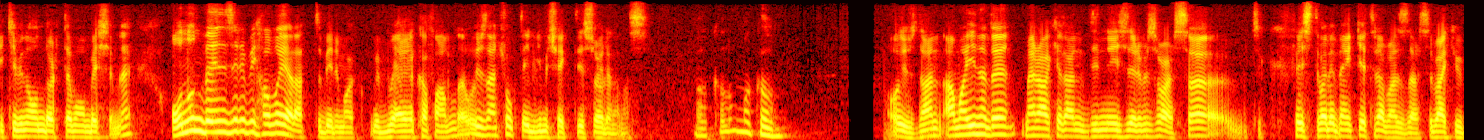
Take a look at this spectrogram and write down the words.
2014'te mi 15'te mi Onun benzeri bir hava yarattı benim kafamda. O yüzden çok da ilgimi çektiği söylenemez. Bakalım bakalım. O yüzden ama yine de merak eden dinleyicilerimiz varsa tık festivale denk getiremezlerse belki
